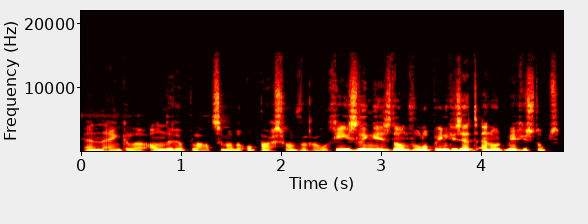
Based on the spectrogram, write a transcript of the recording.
en enkele andere plaatsen, maar de opmars van vooral Riesling is dan volop ingezet en nooit meer gestopt.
